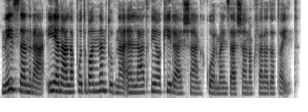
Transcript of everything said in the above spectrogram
Nézzen rá, ilyen állapotban nem tudná ellátni a királyság kormányzásának feladatait.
